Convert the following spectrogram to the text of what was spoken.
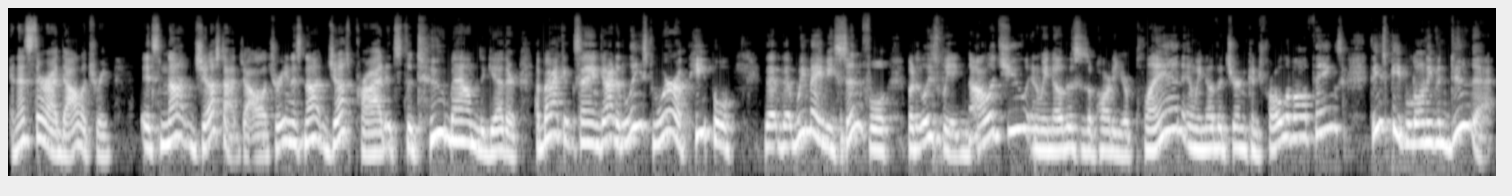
And that's their idolatry it's not just idolatry and it's not just pride, it's the two bound together. Habakkuk saying, God, at least we're a people that, that we may be sinful, but at least we acknowledge you and we know this is a part of your plan and we know that you're in control of all things. These people don't even do that.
